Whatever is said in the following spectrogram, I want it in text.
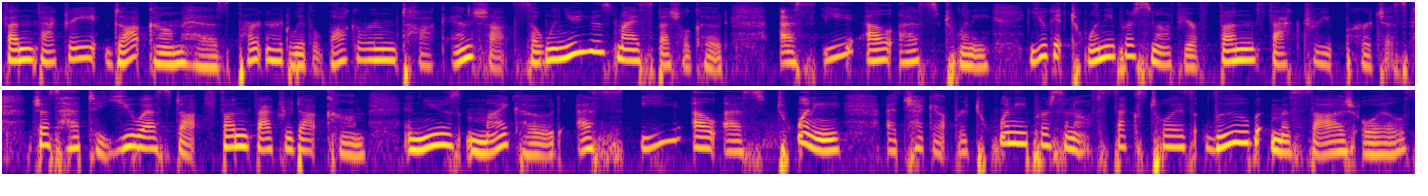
Funfactory.com has partnered with Locker Room Talk and Shots. So when you use my special code SELS20, you get 20% off your Fun Factory purchase. Just head to us.funfactory.com and use my code SELS20 at checkout for 20% off sex toys, lube, massage oils,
